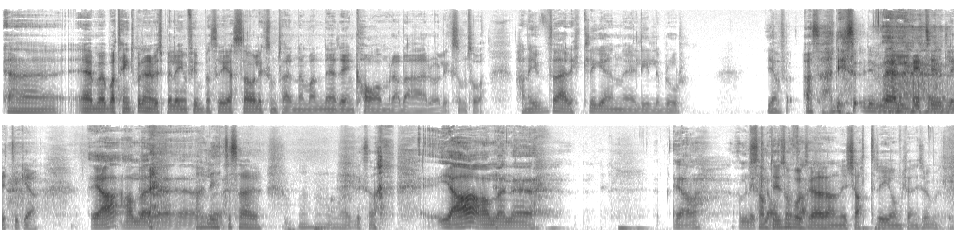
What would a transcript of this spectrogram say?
Eh, eh, jag bara tänkte på det när vi spelade in Fimpens Resa och liksom så här, när, man, när det är en kamera där och liksom så. Han är ju verkligen eh, lillebror. Jämför. Alltså det är, så, det är väldigt tydligt tycker jag. Ja, men... Han är eh, lite så här... mm, Liksom. Ja, men... eh, Ja. men Samtidigt som folk säger att han är chattrig i omklädningsrummet. liksom.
